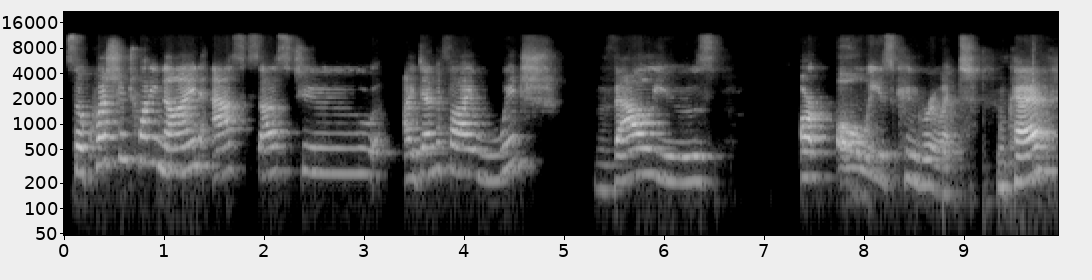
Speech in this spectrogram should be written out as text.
So question twenty-nine asks us to identify which values are always congruent, okay?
